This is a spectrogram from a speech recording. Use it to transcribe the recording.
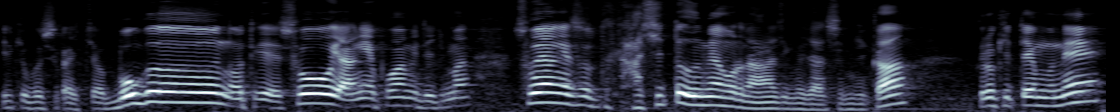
이렇게 볼 수가 있죠. 목은 어떻게 소양에 포함이 되지만 소양에서도 다시 또 음양으로 나눠진 거지 않습니까? 그렇기 때문에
